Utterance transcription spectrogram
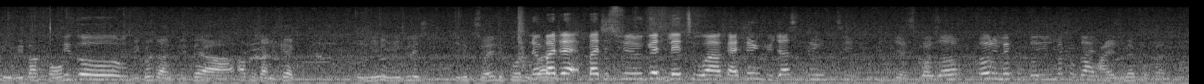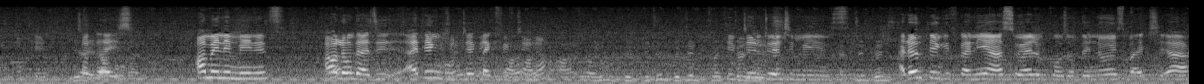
we will be back home. We go. We go and prepare African cake. In, in English, in Kiswahili called No, but uh, but if you get late to work, I think you just drink tea. yes, Because oh, you make you make ugali. I'll make ugali. Okay. Me, So guys, how many minutes? How long does it? I think it should take like 15, Uh, uh, no? between 15 20, 15, 20 minutes. Yeah, between 20 I don't think you can hear us well because of the noise, but yeah.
